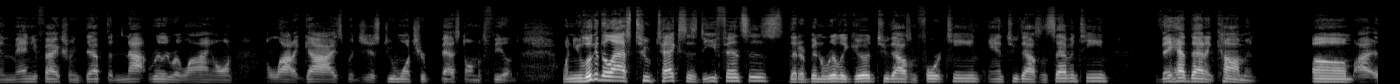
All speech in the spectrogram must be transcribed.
and manufacturing depth and not really relying on a lot of guys, but just you want your best on the field. When you look at the last two Texas defenses that have been really good, 2014 and 2017, they had that in common. Um, I,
